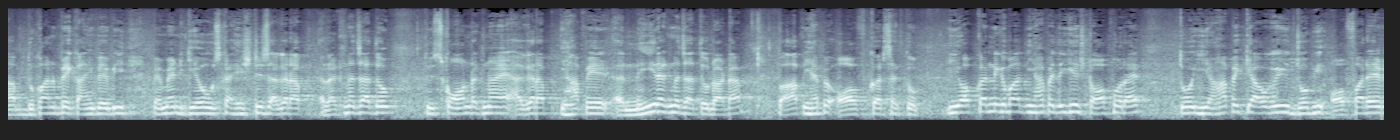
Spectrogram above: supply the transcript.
आप दुकान पे कहीं पे भी पेमेंट किए हो, उसका हिस्ट्री अगर आप रखना चाहते हो तो इसको ऑन रखना है। अगर आप यहाँ पे नहीं रखना चाहते हो डाटा तो आप यहाँ पे ऑफ़ कर सकते हो। ये ऑफ़ करने के बाद यहाँ पे देखिए स्टॉप हो रहा है। तो यहाँ पे क्या होगा कि जो भी ऑफ़र है,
